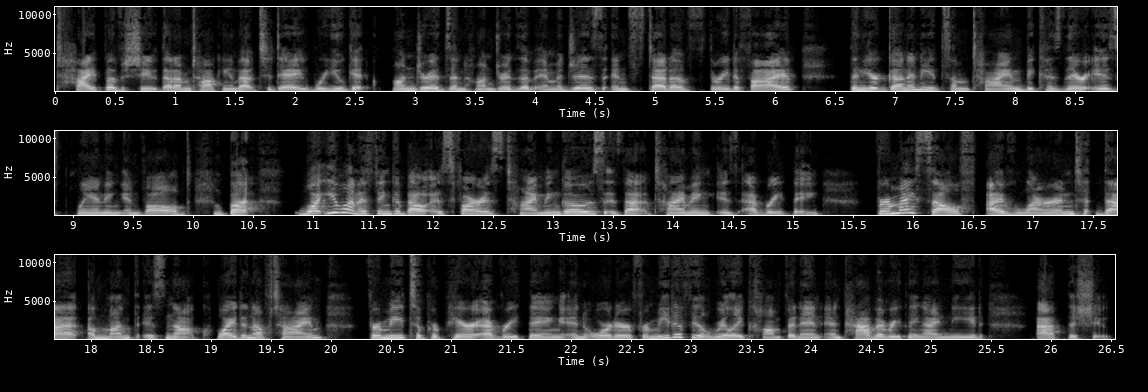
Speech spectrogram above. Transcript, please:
type of shoot that I'm talking about today, where you get hundreds and hundreds of images instead of three to five, then you're going to need some time because there is planning involved. But what you want to think about as far as timing goes is that timing is everything. For myself, I've learned that a month is not quite enough time for me to prepare everything in order for me to feel really confident and have everything I need at the shoot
